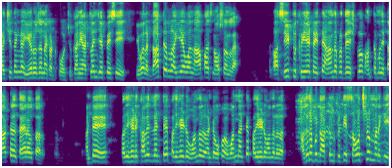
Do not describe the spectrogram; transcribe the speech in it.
ఖచ్చితంగా ఏ రోజన్నా కట్టుకోవచ్చు. కానీ అట్లని చెప్పేసి ఇవాళ డాక్టర్లు అయ్యే వాళ్ళని ఆపాల్సిన అవసరం లే. ఆ సీట్లు క్రియేట్ అయితే ఆంధ్రప్రదేశ్లో అంతమంది డాక్టర్లు తయారవుతారు. అంటే పదిహేడు కాలేజీలు అంటే పదిహేడు వందలు అంటే ఒక వంద అంటే పదిహేడు వందల అదనపు డాక్టర్లు ప్రతి సంవత్సరం మనకి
